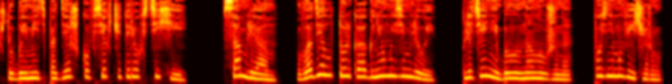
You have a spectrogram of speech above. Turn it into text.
чтобы иметь поддержку всех четырех стихий. Сам Лиам владел только огнем и землей. Плетение было наложено позднему вечеру.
